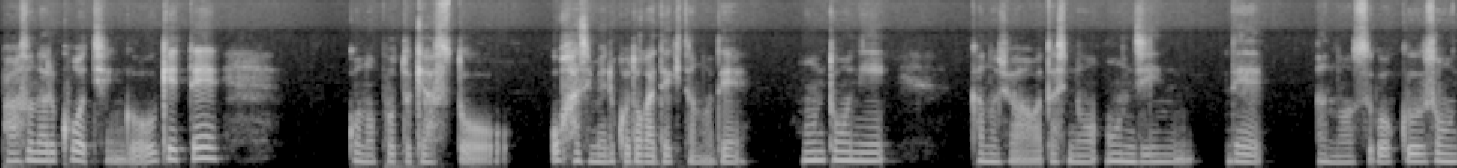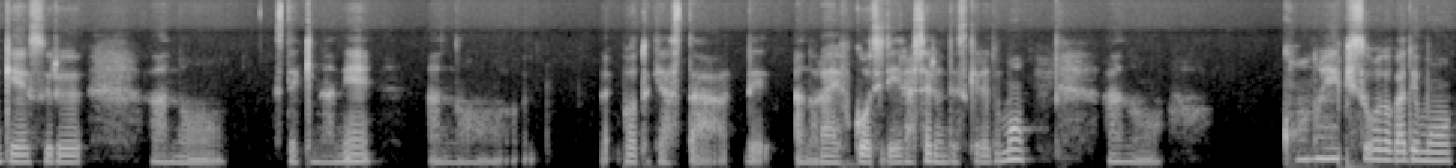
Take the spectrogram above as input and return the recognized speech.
パーソナルコーチングを受けて、このポッドキャストを始めることができたので、本当に彼女は私の恩人で、あの、すごく尊敬する、あの、素敵なね、あの、ポッドキャスターで、あの、ライフコーチでいらっしゃるんですけれども、あの、このエピソードがでも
